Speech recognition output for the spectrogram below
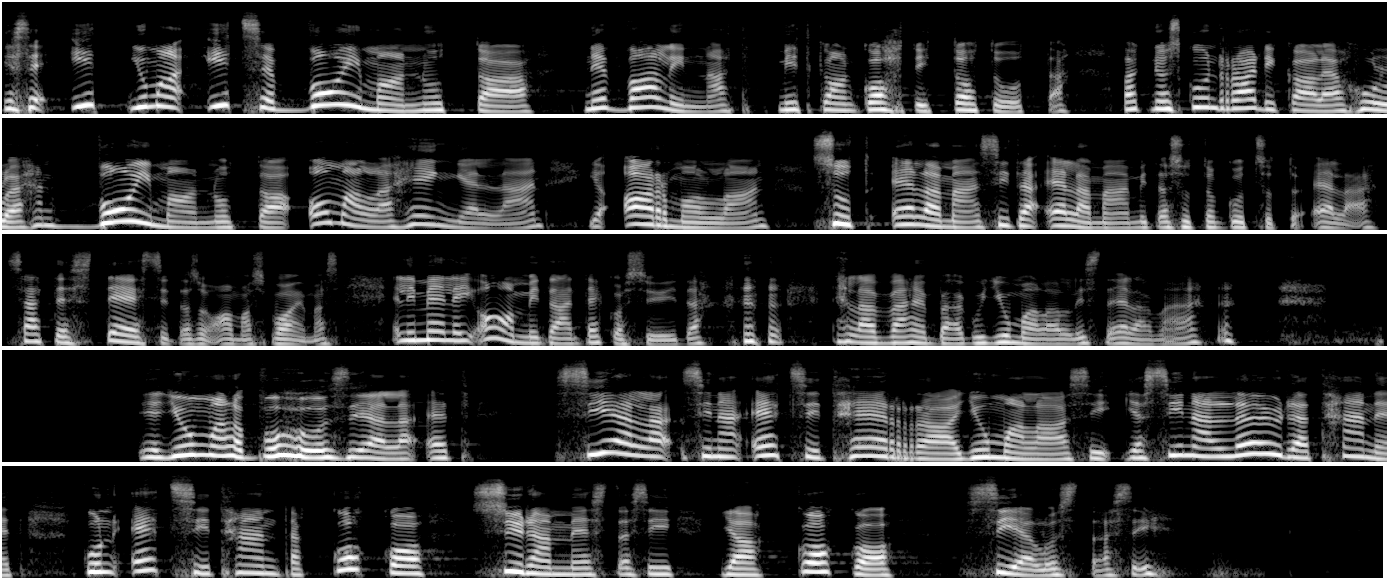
Ja se it, Jumala itse voimaannuttaa ne valinnat, mitkä on kohti totuutta. Vaikka ne olisi kuin radikaaleja hulluja, hän voimaannuttaa omalla hengellään ja armollaan sut elämään sitä elämää, mitä sut on kutsuttu elää. Sä et edes tee sitä sun omassa voimassa. Eli meillä ei ole mitään tekosyitä elää vähempää kuin jumalallista elämää. Ja Jumala puhuu siellä, että siellä sinä etsit Herraa Jumalaasi ja sinä löydät hänet, kun etsit häntä koko sydämestäsi ja koko sielustasi.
